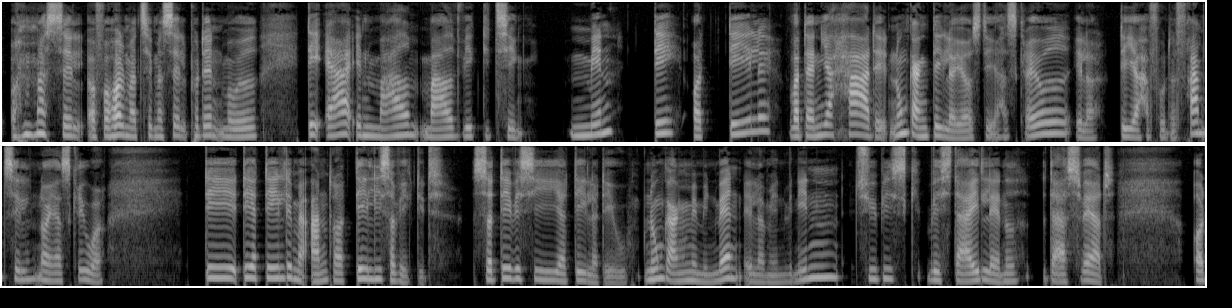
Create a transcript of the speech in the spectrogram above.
om mig selv og forholde mig til mig selv på den måde, det er en meget, meget vigtig ting. Men det at dele, hvordan jeg har det, nogle gange deler jeg også det, jeg har skrevet, eller det, jeg har fundet frem til, når jeg skriver, det, det at dele det med andre, det er lige så vigtigt. Så det vil sige, at jeg deler det jo nogle gange med min mand eller min veninde, typisk, hvis der er et eller andet, der er svært. Og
